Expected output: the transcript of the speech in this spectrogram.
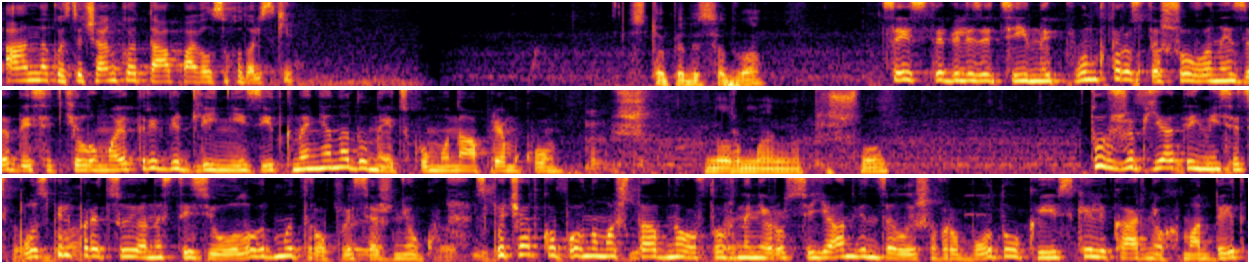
Анна Костяченко та Павел Суходольський. 152. Цей стабілізаційний пункт розташований за 10 кілометрів від лінії зіткнення на Донецькому напрямку. Нормально пішло. Тут вже п'ятий місяць поспіль працює анестезіолог Дмитро Присяжнюк. З початку повномасштабного вторгнення росіян він залишив роботу у київській лікарні Охмадит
